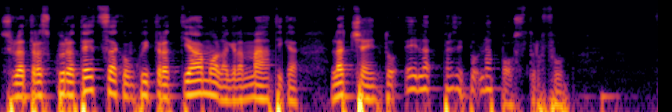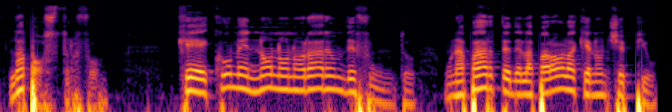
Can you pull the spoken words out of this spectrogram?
sulla trascuratezza con cui trattiamo la grammatica, l'accento e la, per esempio l'apostrofo. L'apostrofo, che è come non onorare un defunto, una parte della parola che non c'è più.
